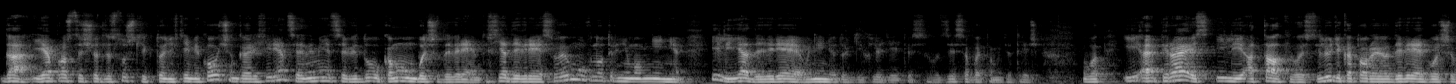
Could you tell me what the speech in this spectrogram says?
Да, я просто еще для слушателей, кто не в теме коучинга, референция имеется в виду, кому мы больше доверяем. То есть я доверяю своему внутреннему мнению или я доверяю мнению других людей. То есть вот здесь об этом идет речь. Вот. И опираюсь или отталкиваюсь. Люди, которые доверяют больше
